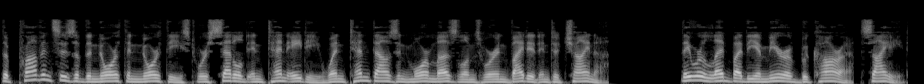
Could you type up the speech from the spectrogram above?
The provinces of the north and northeast were settled in 1080 when 10,000 more Muslims were invited into China. They were led by the emir of Bukhara, Sayyid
